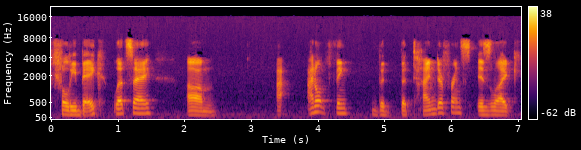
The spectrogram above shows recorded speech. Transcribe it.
fully bake, let's say, um, I don't think the the time difference is like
